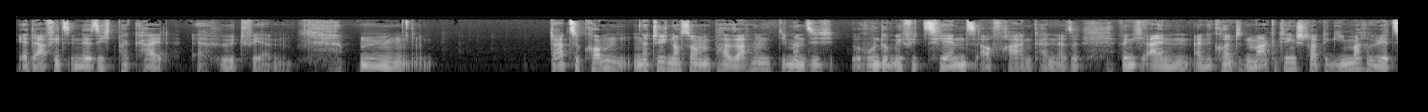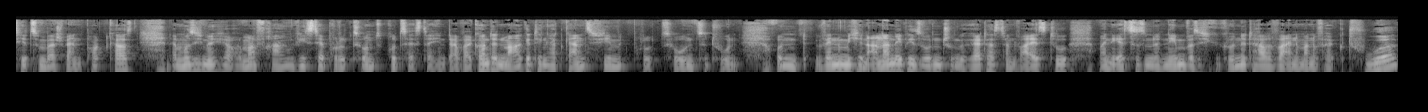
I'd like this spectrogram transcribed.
er darf jetzt in der Sichtbarkeit erhöht werden. Dazu kommen natürlich noch so ein paar Sachen, die man sich rund um Effizienz auch fragen kann. Also wenn ich ein, eine Content-Marketing-Strategie mache, wie jetzt hier zum Beispiel einen Podcast, dann muss ich mich auch immer fragen, wie ist der Produktionsprozess dahinter? Weil Content-Marketing hat ganz viel mit Produktion zu tun. Und wenn du mich in anderen Episoden schon gehört hast, dann weißt du, mein erstes Unternehmen, was ich gegründet habe, war eine Manufaktur.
